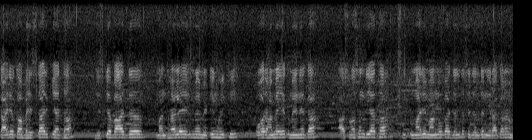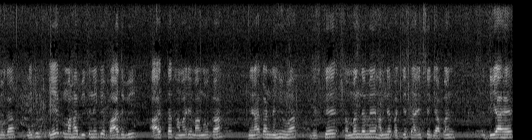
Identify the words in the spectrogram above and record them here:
कार्य का बहिष्कार किया था, जिसके बाद मंत्रालय में मीटिंग हुई थी और हमें एक महीने का आश्वासन दिया था कि तुम्हारी मांगों का जल्द से जल्द निराकरण होगा। लेकिन एक माह बीतने के बाद भी आज तक हमारी मांगों का निराकरण नहीं हुआ, जिसके संबंध में हमने 25 तारीख से ज्ञापन दिया है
